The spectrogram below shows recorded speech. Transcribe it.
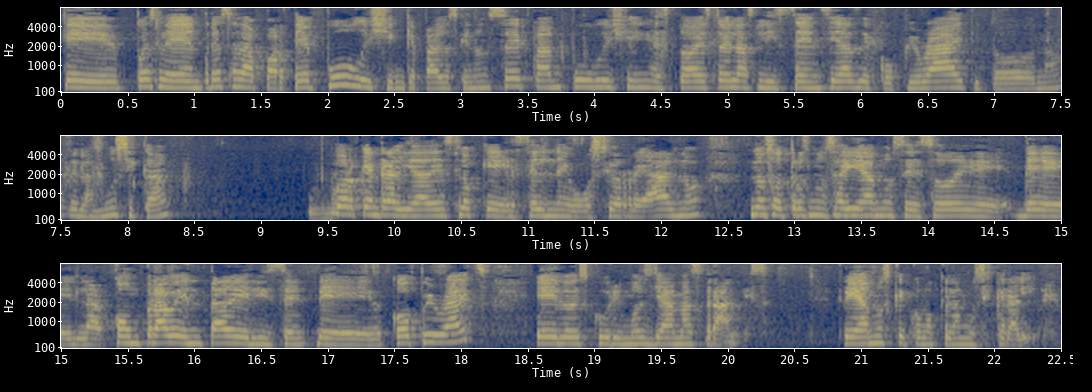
que pues le entres a la parte de publishing, que para los que no sepan, publishing es todo esto de las licencias de copyright y todo, ¿no? De la música. Porque en realidad es lo que es el negocio real, ¿no? Nosotros no sabíamos eso de, de la compra-venta de, licen- de copyrights, eh, lo descubrimos ya más grandes. Creíamos que como que la música era libre.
